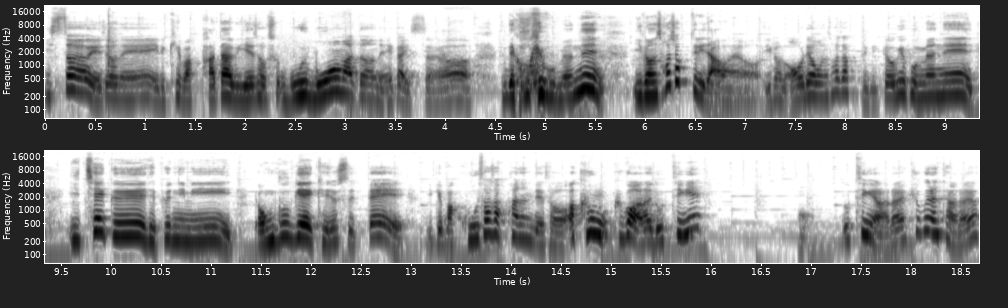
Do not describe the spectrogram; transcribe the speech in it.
있어요 예전에 이렇게 막 바다 위에서 소- 모, 모험하던 애가 있어요. 근데 거기 보면은 이런 서적들이 나와요. 이런 어려운 서적들이. 그러니까 여기 보면은 이 책을 대표님이 영국에 계셨을 때 이게 막 고서적 파는 데서 아 그럼 그거 알아요? 노팅힐? 어? 노팅힐 알아요? 휴그랜트 알아요?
